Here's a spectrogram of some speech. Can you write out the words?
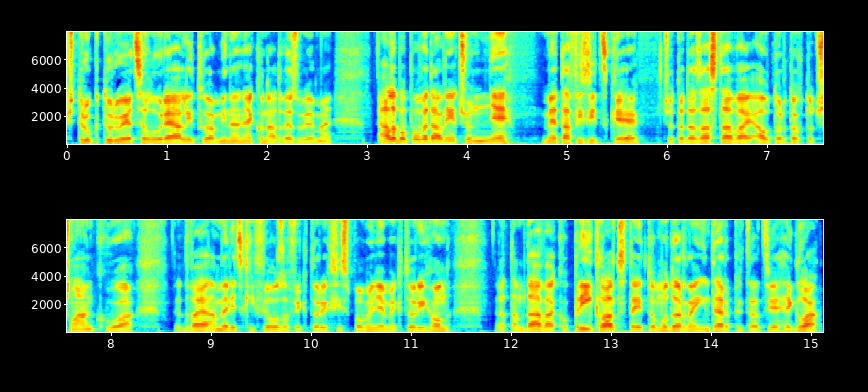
štruktúruje celú realitu a my na nejako nadvezujeme. Alebo povedal niečo nemetafyzické, čo teda zastáva aj autor tohto článku a dvaja americkí filozofi, ktorých si spomenieme, ktorých on tam dáva ako príklad tejto modernej interpretácie Hegla,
